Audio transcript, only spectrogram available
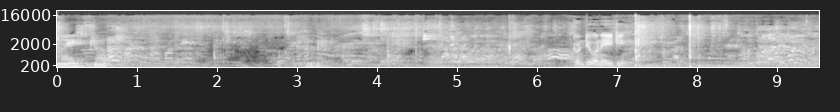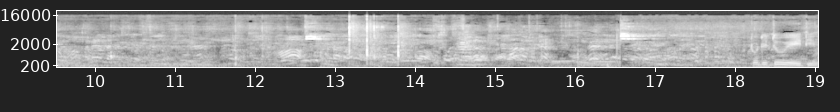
Nice drop. Twenty-one eighteen. Twenty-two eighteen.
